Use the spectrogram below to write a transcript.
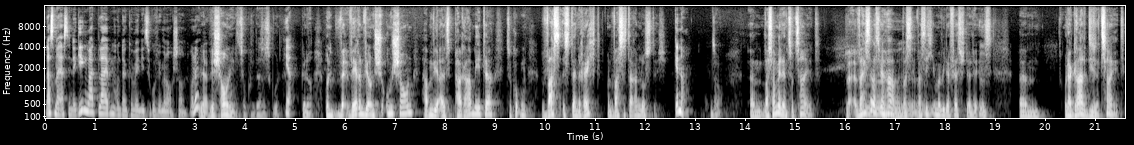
Lass mal erst in der Gegenwart bleiben und dann können wir in die Zukunft immer noch schauen, oder? Ja, wir schauen in die Zukunft, das ist gut. Ja. Genau. Und während wir uns sch- umschauen, haben wir als Parameter zu gucken, was ist denn recht und was ist daran lustig. Genau. So. Ähm, was haben wir denn zurzeit? We- Weißt du, was wir haben? Was, was ich immer wieder feststelle, ist, ähm, oder gerade dieser Zeit,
